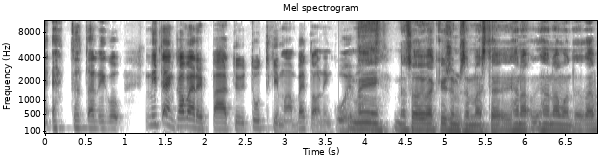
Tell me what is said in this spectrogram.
tota, niin kuin, miten kaveri päätyy tutkimaan betonin kuivaamista? Niin, no se on hyvä kysymys. Mä sitä ihan, ihan avoin tai,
